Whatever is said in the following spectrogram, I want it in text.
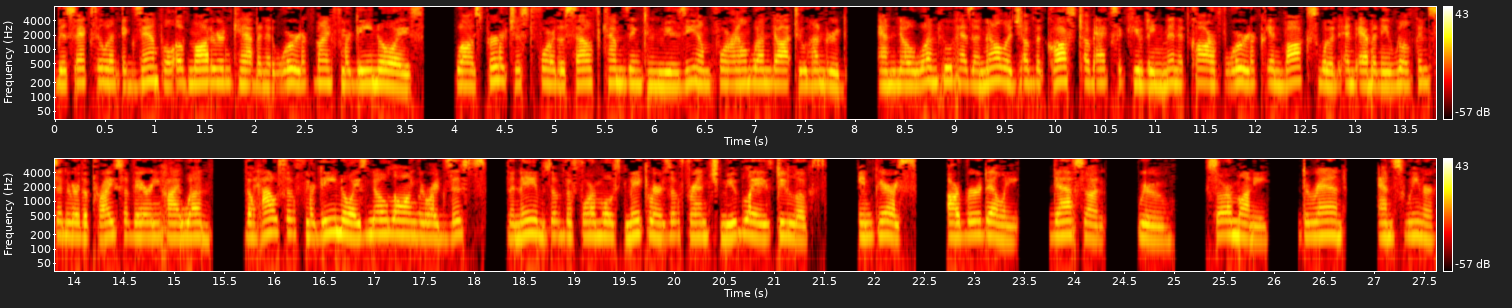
This excellent example of modern cabinet work by Fourdinois was purchased for the South Kensington Museum for L1.200 and no one who has a knowledge of the cost of executing minute carved work in boxwood and ebony will consider the price a very high one. The house of Fourdinois no longer exists. The names of the foremost makers of French meubles de luxe, in Paris, are Beurdeley, Dasson, Roux, Sormani, Durand, and Zwiener.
